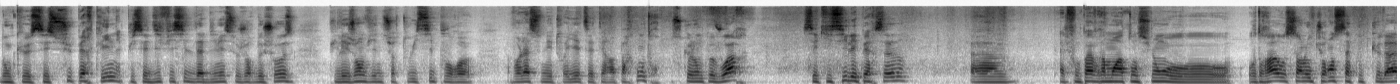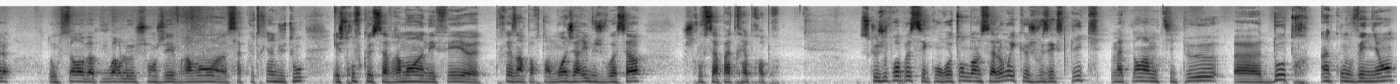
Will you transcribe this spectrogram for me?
Donc, euh, c'est super clean. Puis, c'est difficile d'abîmer ce genre de choses. Puis, les gens viennent surtout ici pour voilà, se nettoyer, etc. Par contre, ce que l'on peut voir, c'est qu'ici, les personnes, elles font pas vraiment attention au, au drap. Ça, en l'occurrence, ça coûte que dalle. Donc ça, on va pouvoir le changer vraiment, euh, ça coûte rien du tout. Et je trouve que ça a vraiment un effet euh, très important. Moi, j'arrive, je vois ça, je trouve ça pas très propre. Ce que je vous propose, c'est qu'on retourne dans le salon et que je vous explique maintenant un petit peu euh, d'autres inconvénients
